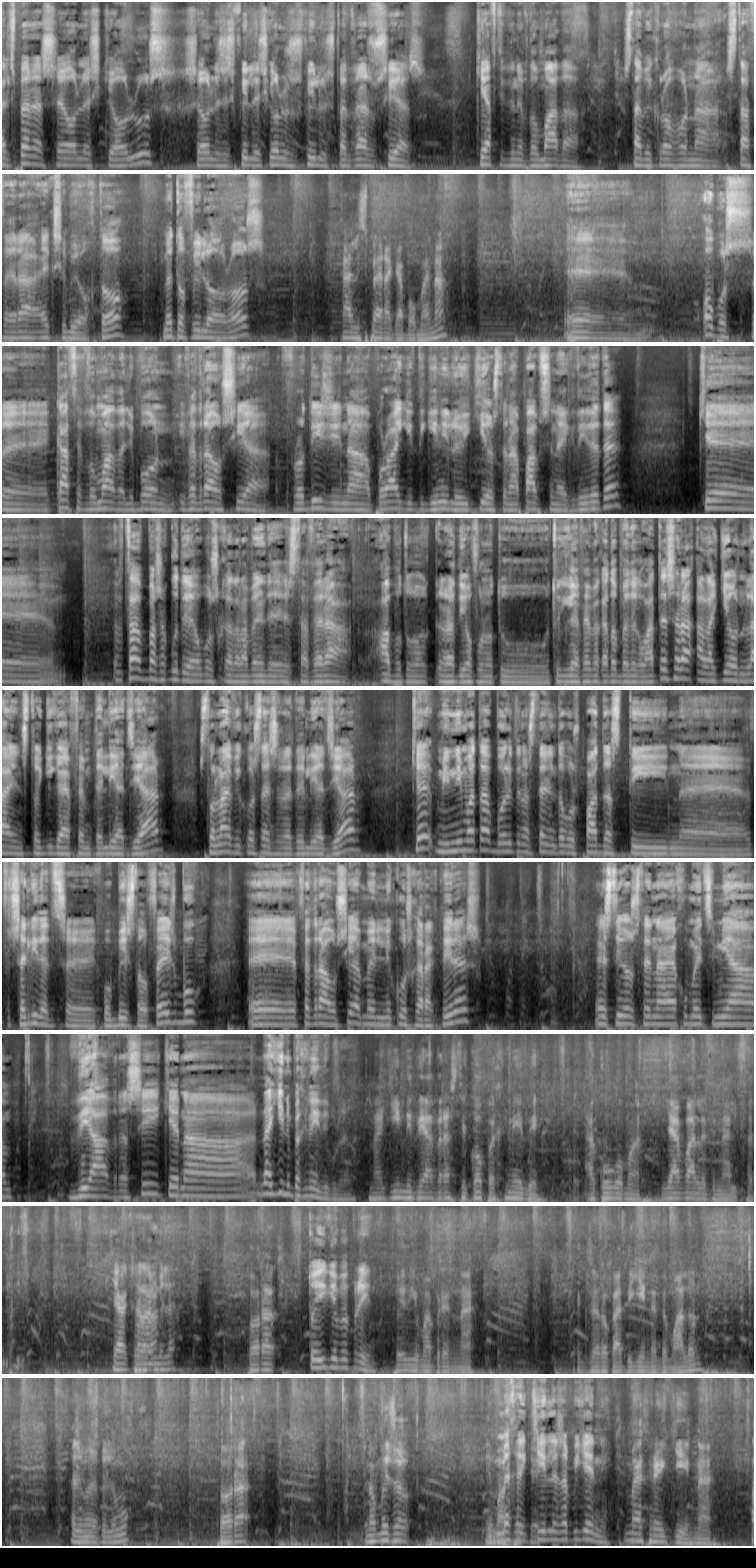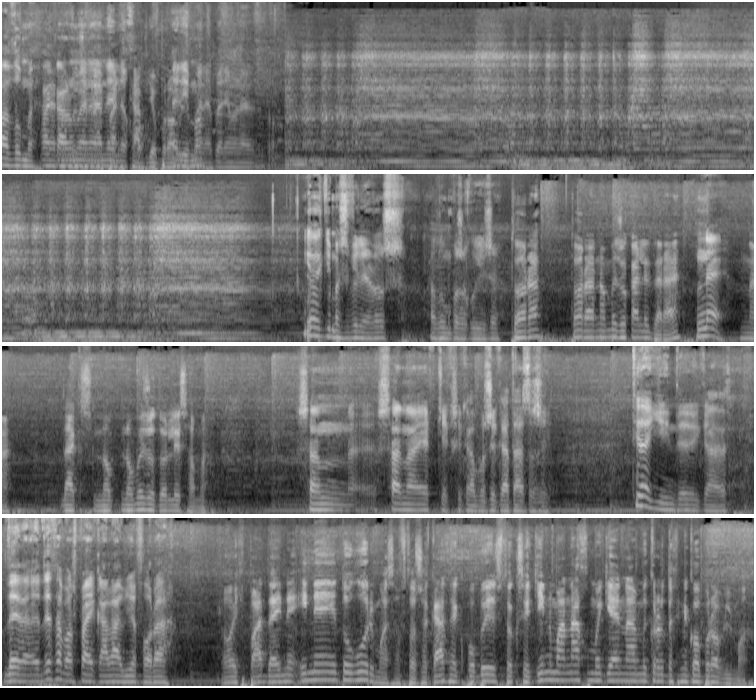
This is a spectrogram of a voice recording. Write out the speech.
Καλησπέρα σε όλες και όλους, σε όλες τις φίλες και όλους τους φίλους της Φεδράς Ουσίας και αυτή την εβδομάδα στα μικρόφωνα σταθερά 6 με 8 με το φίλο Ροζ. Καλησπέρα και από μένα. Ε, όπως ε, κάθε εβδομάδα λοιπόν η Φεδρά Ουσία φροντίζει να προάγει την κοινή λογική ώστε να πάψει να εκδίδεται και θα μας ακούτε όπως καταλαβαίνετε σταθερά από το ραδιόφωνο του, του GigaFM 105,4 αλλά και online στο gigafm.gr στο live24.gr και μηνύματα μπορείτε να στέλνετε όπως πάντα στην ε, σελίδα της ε, εκπομπής στο facebook ε, Φεδρά Ουσία με ελληνικούς χαρακτήρες έτσι ώστε να έχουμε έτσι μια διάδραση και να, να γίνει παιχνίδι που λένε. Να γίνει διαδραστικό παιχνίδι. Ακούγομαι. Για βάλε την άλλη φέτα. Για ξανά Τώρα; μιλά. Τώρα; Το ίδιο με πριν. το ίδιο με πριν, ναι. Δεν ξέρω κάτι γίνεται μάλλον. Καλημέρα φίλε μου. Τώρα νομίζω. είμαστε Μέχρι και- εκεί λες να πηγαίνει; Μέχρι εκεί, ναι. Θα δούμε, θα Δεν κάνουμε νομίζω να έναν υπάρχει έλεγχο. κάποιο πρόβλημα. Περίμενε, περίμενε. Για δοκίμασε φίλε Ρος, να δούμε πώς ακούγεσαι. Τώρα, τώρα νομίζω καλύτερα, ε. Ναι, Ναι. Εντάξει, νο- νομίζω το λύσαμε. σαν, σαν να έφτιαξε κάπως η κατάσταση. Τι θα γίνει τελικά, δεν, δεν θα μας πάει καλά μια φορά. Όχι, πάντα είναι, είναι το γούρι μας αυτό. Σε κάθε εκπομπή στο ξεκίνημα να έχουμε και ένα μικρό τεχνικό πρόβλημα.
